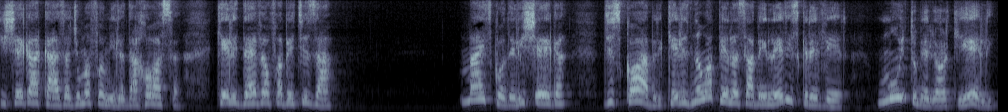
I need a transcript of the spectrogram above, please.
que chega à casa de uma família da roça que ele deve alfabetizar. Mas quando ele chega, descobre que eles não apenas sabem ler e escrever muito melhor que ele,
